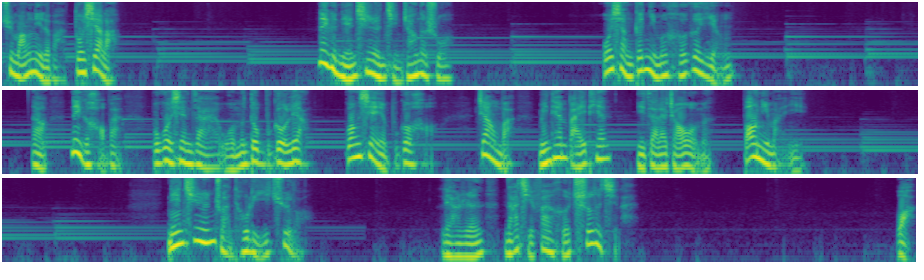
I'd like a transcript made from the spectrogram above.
去忙你的吧，多谢了。那个年轻人紧张的说：“我想跟你们合个影。”啊，那个好办，不过现在我们都不够亮，光线也不够好。这样吧，明天白天你再来找我们，包你满意。年轻人转头离去了。两人拿起饭盒吃了起来。哇，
